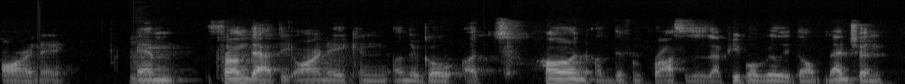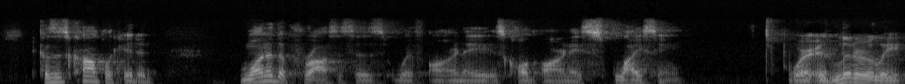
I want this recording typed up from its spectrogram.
RNA. And from that, the RNA can undergo a ton of different processes that people really don't mention because it's complicated. One of the processes with RNA is called RNA splicing, where it literally,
